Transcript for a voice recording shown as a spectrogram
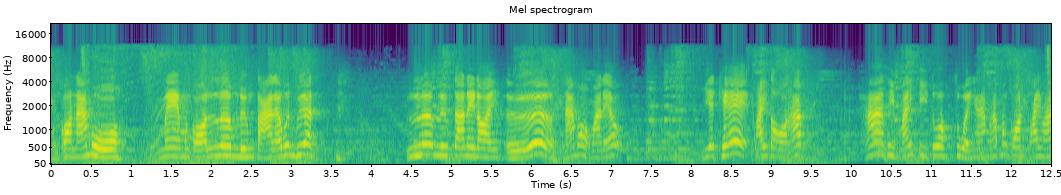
มังกรน้ำโผแม่มังกรเริ่มลืมตาแล้วเพื่อนๆ เริ่มลืมตาหน่อยๆ เออ น้ำออกมาแล้ว เยียดเค ไปต่อครับห้าสิบไม้สี่ตัวสวยงามครับมังกรไฟมา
